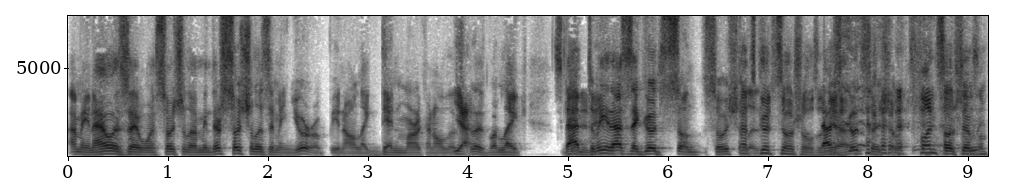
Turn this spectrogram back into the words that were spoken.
I mean, I always say when social, I mean, there's socialism in Europe, you know, like Denmark and all those Yeah. places, but like that to me, that's a good so- socialism. that's good socialism That's yeah. good socialism. it's fun So me- socialism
